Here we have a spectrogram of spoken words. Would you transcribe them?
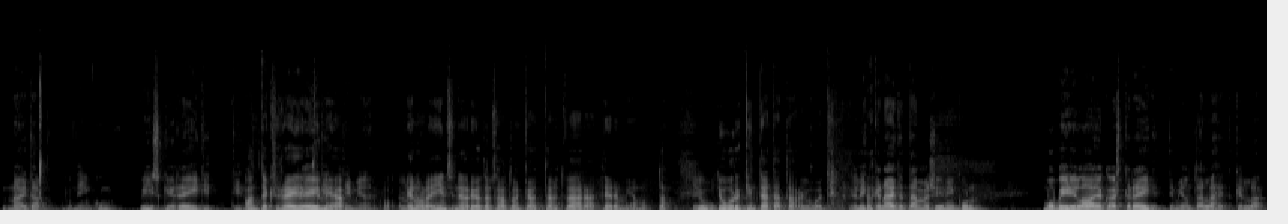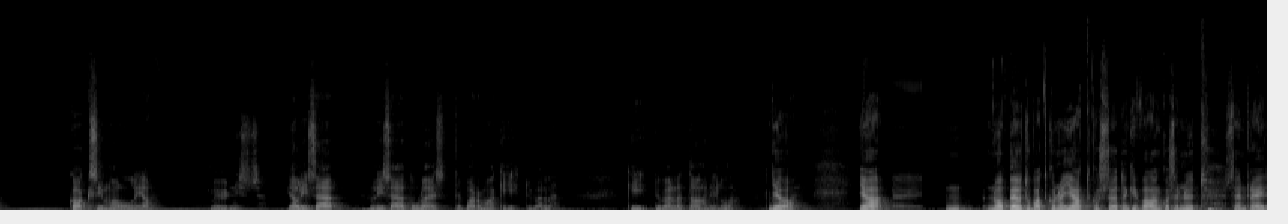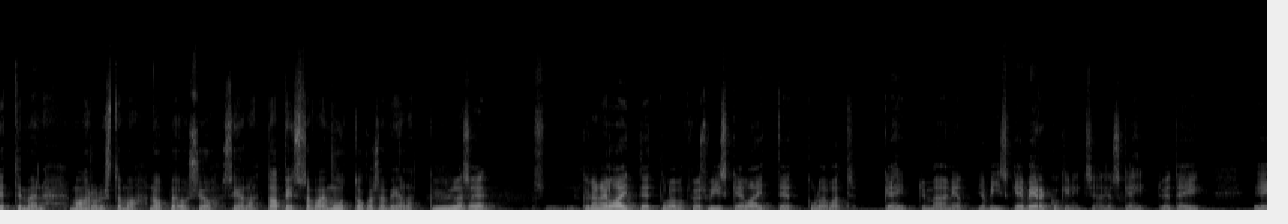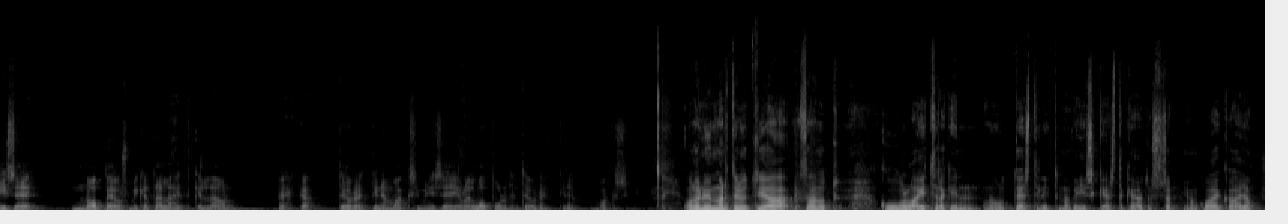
näitä niin kuin 5G-reitittimia? Anteeksi, reitittimiä. reitittimiä. En ole insinööri, joten saatoin käyttää nyt väärää termiä, mutta Juu. juurikin tätä tarkoitin. Eli näitä tämmöisiä niin kuin mobiililaajakaista reitittimiä on tällä hetkellä kaksi mallia myynnissä. Ja lisää, lisää tulee sitten varmaan kiihtyvällä, kiihtyvällä tahdilla. Joo. Ja nopeutuvatko ne jatkossa jotenkin vai onko se nyt sen reitittimen mahdollistama nopeus jo siellä tapissa vai muuttuuko se vielä? Kyllä, se, kyllä ne laitteet tulevat, myös 5G-laitteet tulevat kehittymään ja, ja 5G-verkkokin itse asiassa kehittyy, että ei, ei se nopeus, mikä tällä hetkellä on ehkä teoreettinen maksimi, niin se ei ole lopullinen teoreettinen maksimi. Olen ymmärtänyt ja saanut kuulla, itselläkin on ollut testiliittymä 5Gstä käytössä jonkun aikaa jo,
